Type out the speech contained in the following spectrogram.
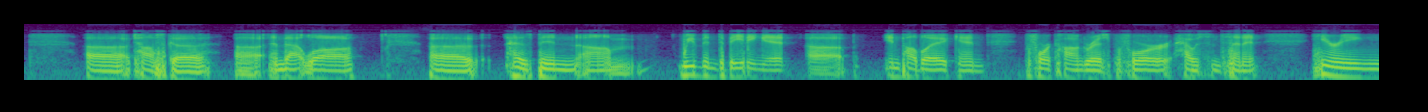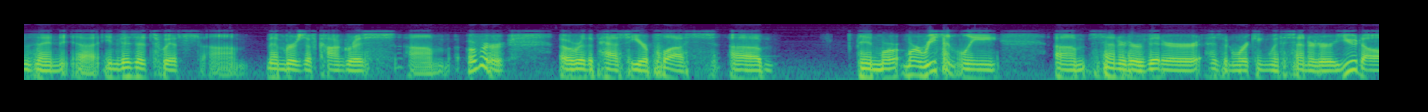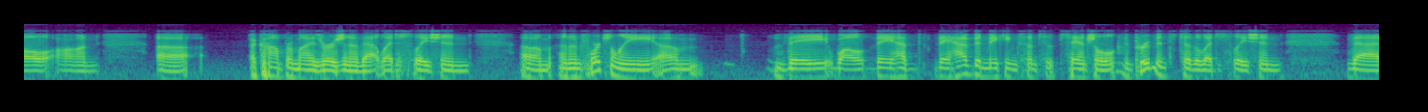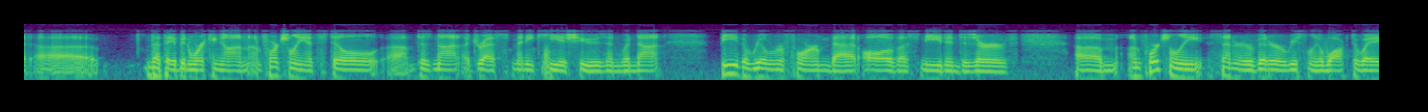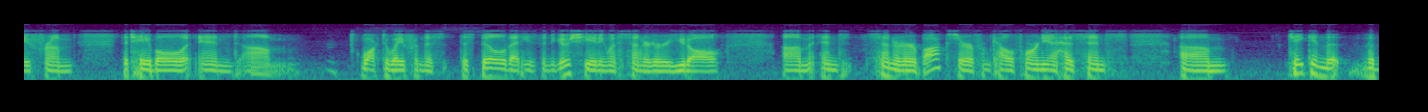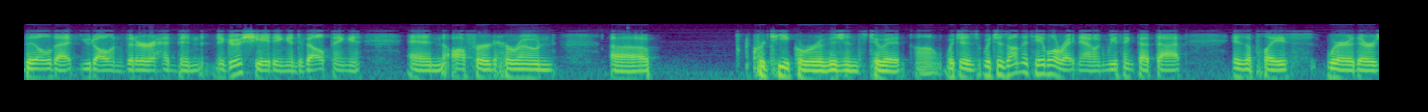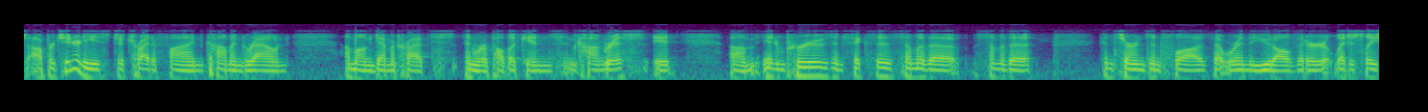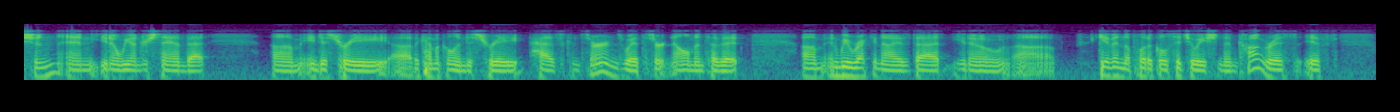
uh, TSCA, uh, and that law uh, has been um, we've been debating it uh, in public and before Congress, before House and Senate hearings and uh, in visits with um, members of Congress um, over over the past year plus, um, and more more recently, um, Senator Vitter has been working with Senator Udall on uh, a compromise version of that legislation, um, and unfortunately. Um, they, while they have they have been making some substantial improvements to the legislation that uh, that they've been working on. Unfortunately, it still um, does not address many key issues and would not be the real reform that all of us need and deserve. Um, unfortunately, Senator Vitter recently walked away from the table and um, walked away from this this bill that he's been negotiating with Senator Udall. Um, and Senator Boxer from California has since um, taken the, the bill that Udall and Vitter had been negotiating and developing and offered her own uh, critique or revisions to it, uh, which is which is on the table right now, and we think that that is a place where there's opportunities to try to find common ground among Democrats and Republicans in Congress. It um, it improves and fixes some of the some of the concerns and flaws that were in the Udall Vitter legislation, and you know we understand that um, industry, uh, the chemical industry, has concerns with certain elements of it, um, and we recognize that you know, uh, given the political situation in Congress, if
